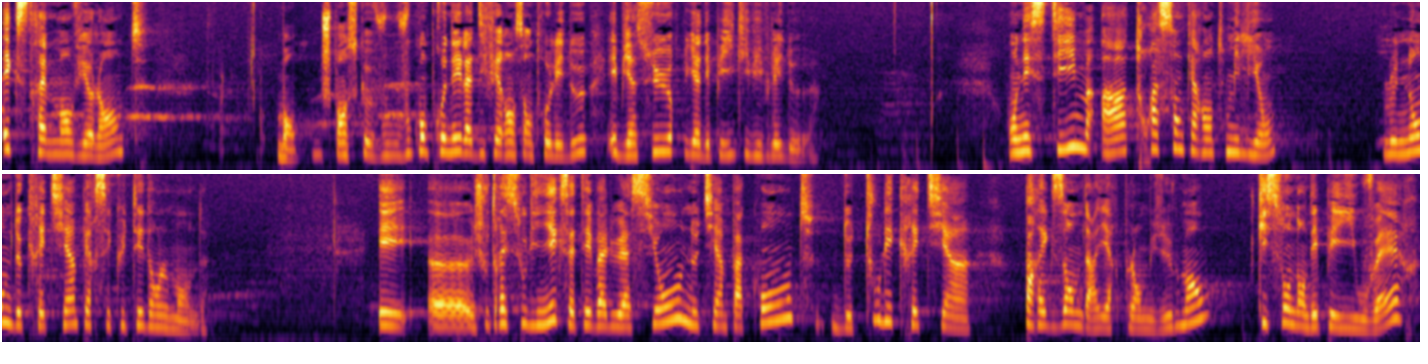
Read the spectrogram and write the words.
extrêmement violente Bon, je pense que vous, comprenez la différence entre les deux, et bien sûr, il y a des pays qui vivent les deux. On estime à 340 millions le nombre de chrétiens persécutés dans le monde. Et euh, je voudrais souligner que cette évaluation ne tient pas compte de tous les chrétiens, par exemple d'arrière-plan musulman, qui sont dans des pays ouverts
